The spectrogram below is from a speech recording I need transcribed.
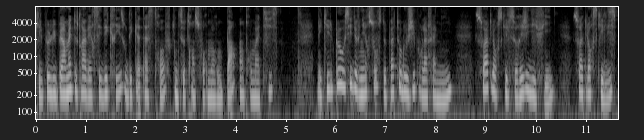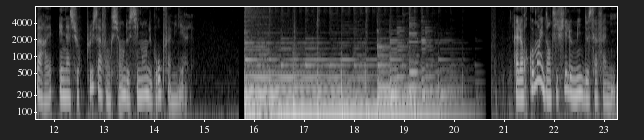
qu'il peut lui permettre de traverser des crises ou des catastrophes qui ne se transformeront pas en traumatisme, mais qu'il peut aussi devenir source de pathologie pour la famille, soit lorsqu'il se rigidifie, soit lorsqu'il disparaît et n'assure plus sa fonction de ciment du groupe familial. Alors comment identifier le mythe de sa famille?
